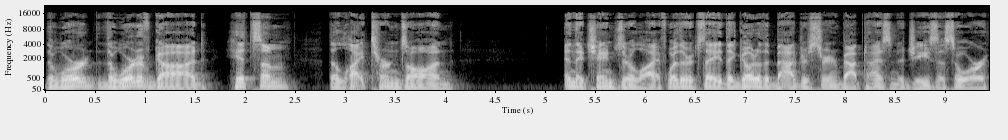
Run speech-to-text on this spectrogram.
The word the word of God hits them, the light turns on, and they change their life. Whether it's they, they go to the baptistry and are baptized into Jesus, or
